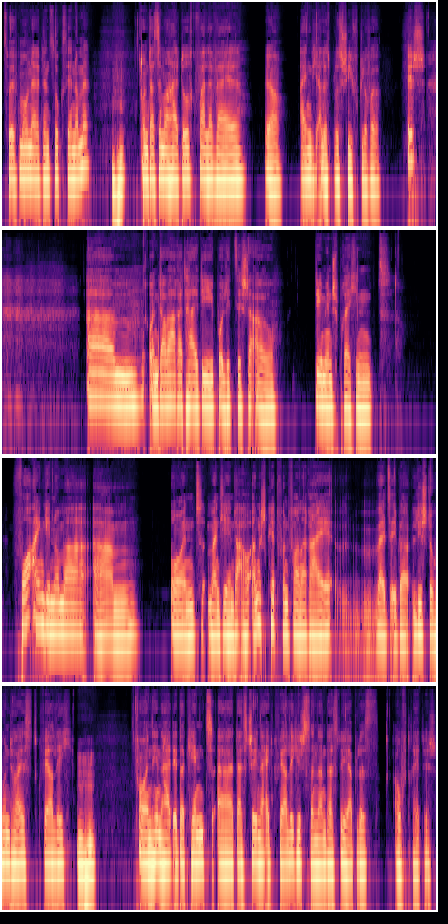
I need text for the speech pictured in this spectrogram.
zwölf Monate den Zug sehen nochmal. Und da sind wir halt durchgefallen, weil ja eigentlich alles bloß schief gelaufen ist. Ähm, und da waren halt die Polizisten auch dementsprechend voreingenommen ähm, und manche haben da auch Angst gehabt von vornherein, weil es eben Lichterhund heißt, gefährlich. Und haben halt nicht erkennt, äh, dass Jaina nicht gefährlich ist, sondern dass du ja bloß auftretest.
